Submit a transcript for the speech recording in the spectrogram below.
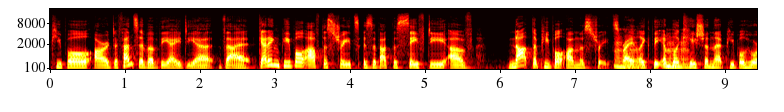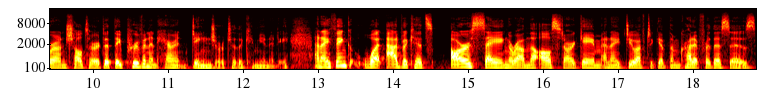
people are defensive of the idea that getting people off the streets is about the safety of not the people on the streets, mm-hmm. right? Like the implication mm-hmm. that people who are unsheltered that they prove an inherent danger to the community. And I think what advocates are saying around the All-Star game and I do have to give them credit for this is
